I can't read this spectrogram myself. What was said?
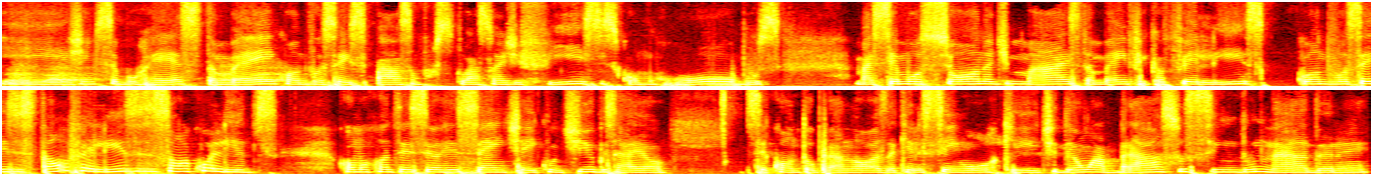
E a gente se aborrece também quando vocês passam por situações difíceis, como roubos, mas se emociona demais também, fica feliz quando vocês estão felizes e são acolhidos, como aconteceu recente aí contigo, Israel. Você contou para nós aquele senhor que te deu um abraço assim do nada, né?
